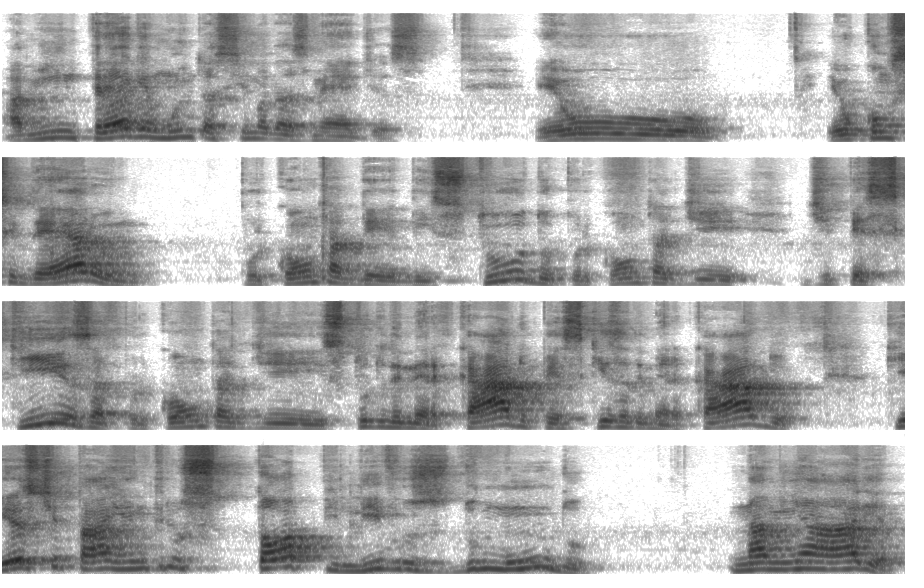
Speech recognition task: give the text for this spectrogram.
A minha entrega é muito acima das médias. Eu, eu considero, por conta de, de estudo, por conta de, de pesquisa, por conta de estudo de mercado, pesquisa de mercado, que este está entre os top livros do mundo na minha área.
